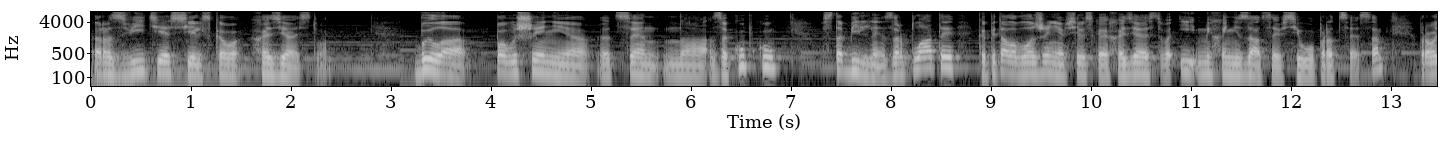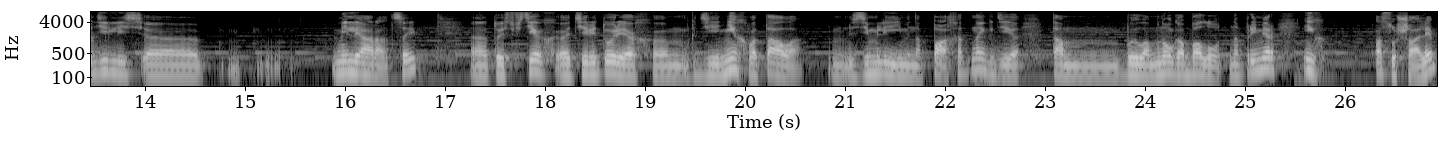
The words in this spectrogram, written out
развития сельского хозяйства. Было повышение э, цен на закупку, стабильные зарплаты, капиталовложения в сельское хозяйство и механизация всего процесса. Проводились э, мелиорации, э, то есть в тех э, территориях, э, где не хватало земли именно пахотной, где там было много болот, например, их осушали,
